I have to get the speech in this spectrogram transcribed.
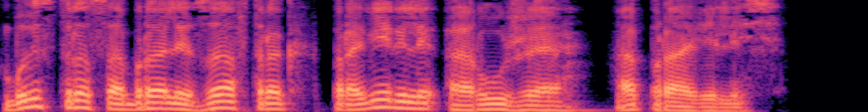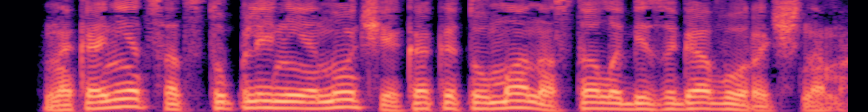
Быстро собрали завтрак, проверили оружие, оправились. Наконец, отступление ночи, как и тумана, стало безоговорочным.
